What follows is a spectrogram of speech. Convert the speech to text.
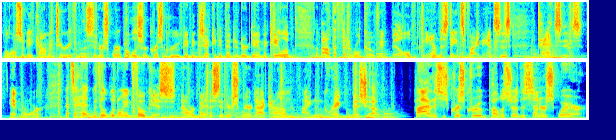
We'll also get commentary from the Center Square publisher Chris Krug and executive editor Dan McCaleb about the federal COVID bill and the state's finances, taxes, and more. That's ahead with Illinois in Focus, powered by thecentersquare.com. I'm Greg Bishop. Hi, this is Chris Krug, publisher of The Center Square.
